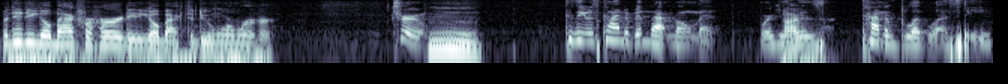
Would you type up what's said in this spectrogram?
But did he go back for her or did he go back to do more murder? True. Because hmm. mm. he was kind of in that moment where he I, was kind of bloodlusty.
